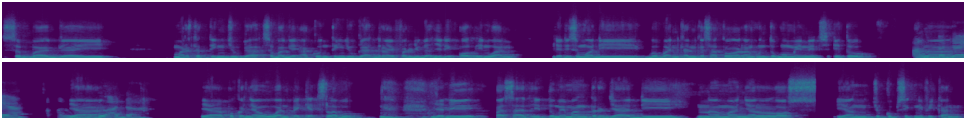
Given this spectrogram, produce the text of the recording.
sebagai marketing juga, sebagai akunting juga, driver juga, jadi all in one. Jadi semua dibebankan ke satu orang untuk memanage itu. Palu nah, ada ya? Palu ya, ada. Ya, pokoknya one package lah Bu. Jadi pas saat itu memang terjadi namanya loss yang cukup signifikan.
